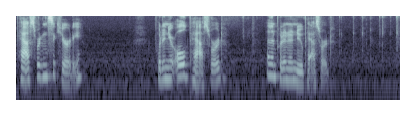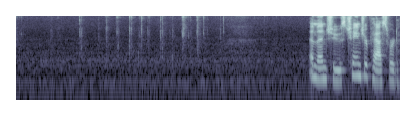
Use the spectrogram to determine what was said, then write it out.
Password and Security, put in your old password, and then put in a new password. And then choose Change Your Password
